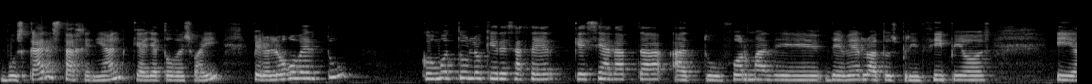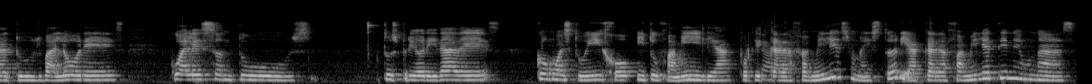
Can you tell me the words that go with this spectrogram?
buscar, está genial que haya todo eso ahí, pero luego ver tú cómo tú lo quieres hacer, qué se adapta a tu forma de, verlo, a tus principios y a tus valores, cuáles son tus, tus prioridades, cómo es tu hijo y tu familia, porque cada familia es una historia, cada familia tiene unas,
